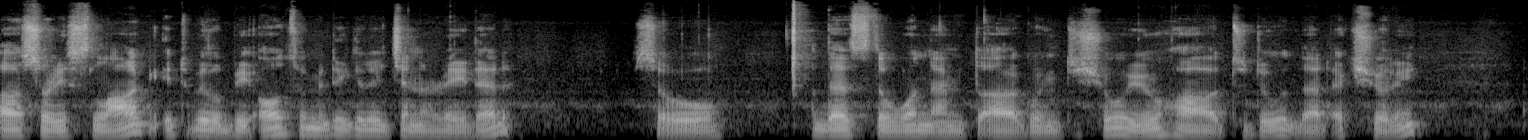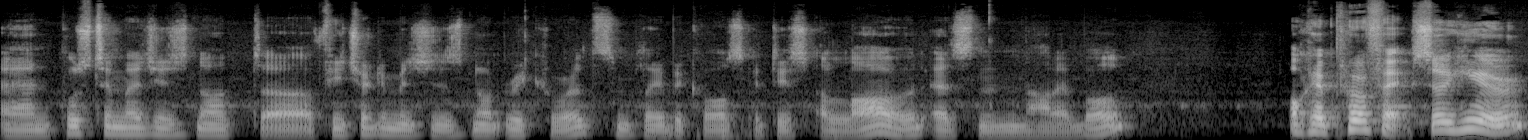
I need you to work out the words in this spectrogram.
uh, sorry slug. It will be automatically generated. So that's the one I'm uh, going to show you how to do that actually and post image is not uh, featured image is not required simply because it is allowed as nullable. Okay perfect. So here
